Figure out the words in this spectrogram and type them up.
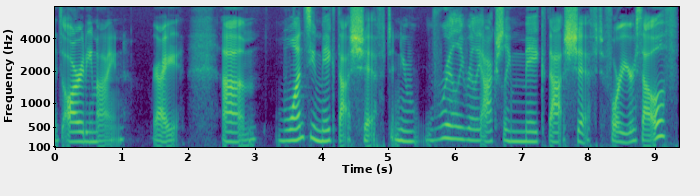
It's already mine, right? Um, once you make that shift and you really, really actually make that shift for yourself,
